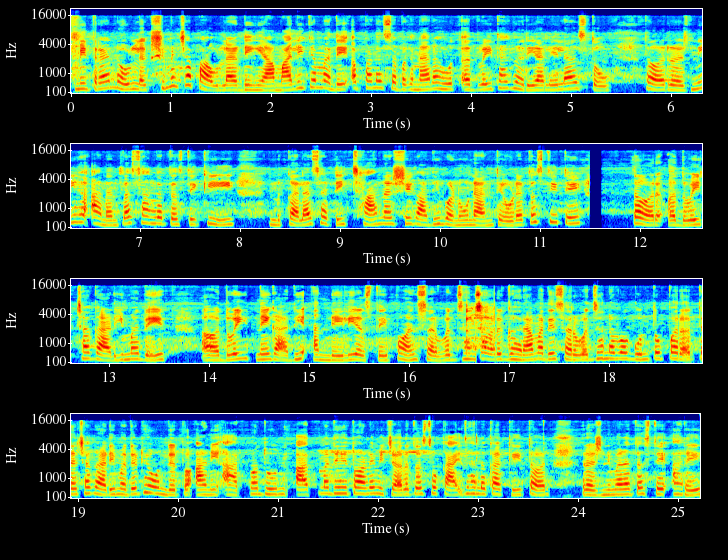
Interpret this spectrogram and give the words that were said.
मित्रांनो लक्ष्मीच्या पावलाने या मालिकेमध्ये आपण असं बघणार आहोत अद्वैत हा घरी आलेला असतो. तर रजनी हा आनंदला सांगत असते की कलासाठी छान अशी गादी बनवून आण तेवढ्यातच तिथे तर अद्वैतच्या गाडीमध्ये अद्वैतने गादी आणलेली असते. पण सर्वच जण तर घरामध्ये सर्वजण बघून तो परत त्याच्या गाडीमध्ये ठेवून देतो. आणि आतमधून आतमध्ये येतो आणि विचारत असतो काय झालं का की तर रजनी म्हणत असते अरे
